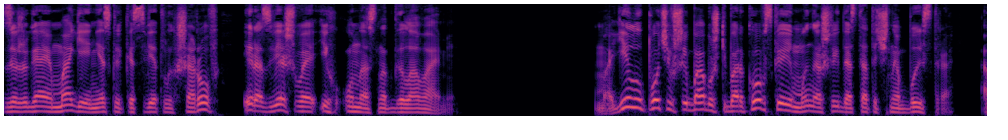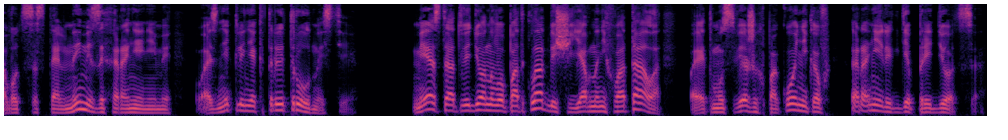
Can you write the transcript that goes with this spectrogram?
зажигая магией несколько светлых шаров и развешивая их у нас над головами. Могилу почившей бабушки Барковской мы нашли достаточно быстро, а вот с остальными захоронениями возникли некоторые трудности. Места, отведенного под кладбище, явно не хватало, поэтому свежих покойников хоронили где придется.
